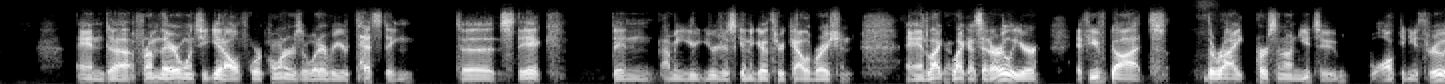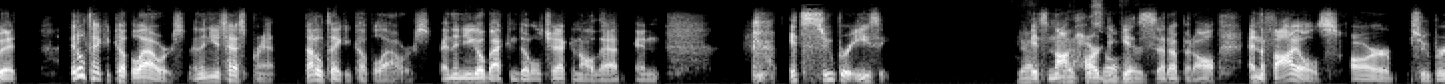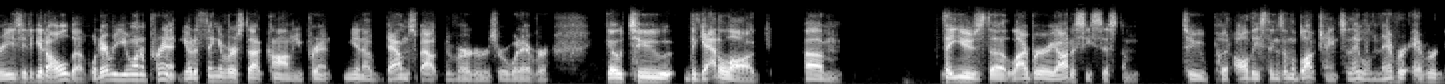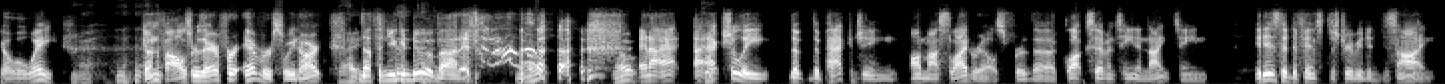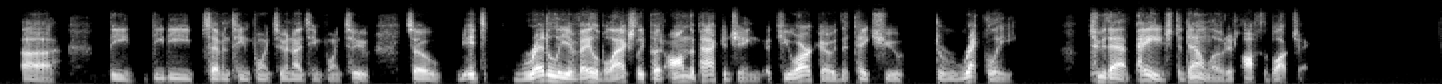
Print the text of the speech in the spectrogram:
And uh, from there, once you get all four corners or whatever you're testing to stick, then I mean you're, you're just going to go through calibration. And like yeah. like I said earlier, if you've got the right person on YouTube walking you through it, it'll take a couple hours, and then you test print that'll take a couple hours and then you go back and double check and all that and it's super easy yeah, it's not hard to get hard. set up at all and the files are super easy to get a hold of whatever you want to print go to thingiverse.com you print you know downspout diverters or whatever go to the Gatalog um, they use the LBRY Odysee system to put all these things on the blockchain so they will never ever go away. Gun files are there forever, sweetheart. Right. Nothing you can do about it. nope. Nope. And I, I actually the the packaging on my slide rails for the Glock 17 and 19, it is the defense distributed design. Uh, the DD 17.2 and 19.2. So it's readily available. I actually put on the packaging a QR code that takes you directly to that page to download it off the blockchain.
